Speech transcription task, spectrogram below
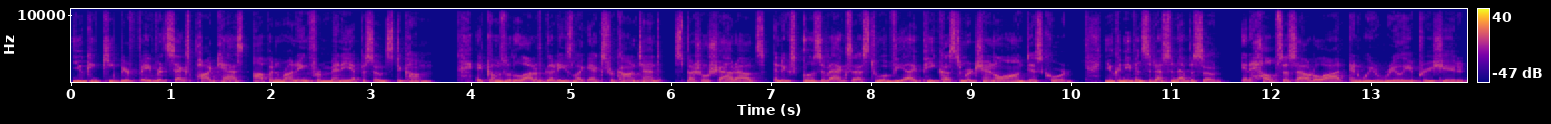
you can keep your favorite sex podcast up and running for many episodes to come. It comes with a lot of goodies like extra content, special shoutouts, and exclusive access to a VIP customer channel on Discord. You can even suggest an episode. It helps us out a lot, and we really appreciate it.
